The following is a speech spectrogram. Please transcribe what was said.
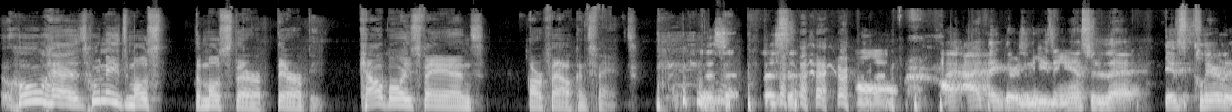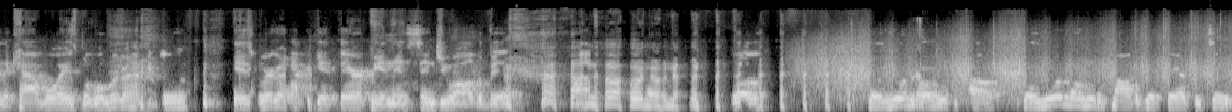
who has who needs most the most ther- therapy? Cowboys fans or Falcons fans? listen, listen. Uh, I, I think there's an easy answer to that. It's clearly the Cowboys, but what we're going to have to do is we're going to have to get therapy and then send you all the bill. Uh, no, no, no. So, so you'll know who to call. So you'll know who to call to get therapy too.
